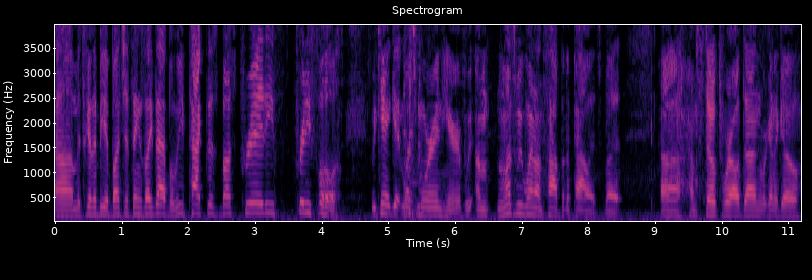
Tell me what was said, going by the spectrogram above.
Um, it's going to be a bunch of things like that. But we packed this bus pretty pretty full. We can't get much more in here if we um, unless we went on top of the pallets. But uh, I'm stoked we're all done. We're gonna go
